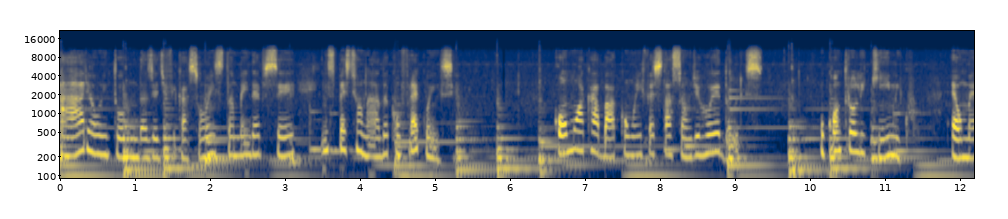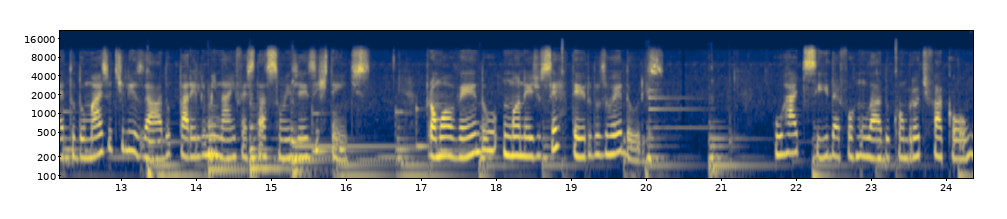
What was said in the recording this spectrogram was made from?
a área ao entorno das edificações também deve ser inspecionada com frequência. Como acabar com a infestação de roedores? O controle químico é o método mais utilizado para eliminar infestações já existentes promovendo um manejo certeiro dos roedores. O raticida é formulado com brotifacol,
